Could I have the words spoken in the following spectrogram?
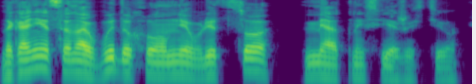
Наконец она выдохнула мне в лицо мятной свежестью. —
